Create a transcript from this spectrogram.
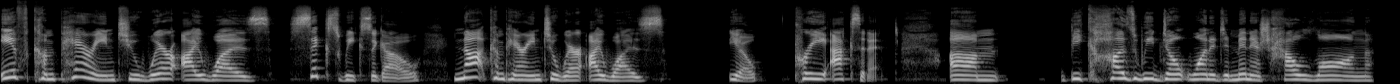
if comparing to where I was six weeks ago, not comparing to where I was, you know, pre accident. Um, because we don't want to diminish how long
